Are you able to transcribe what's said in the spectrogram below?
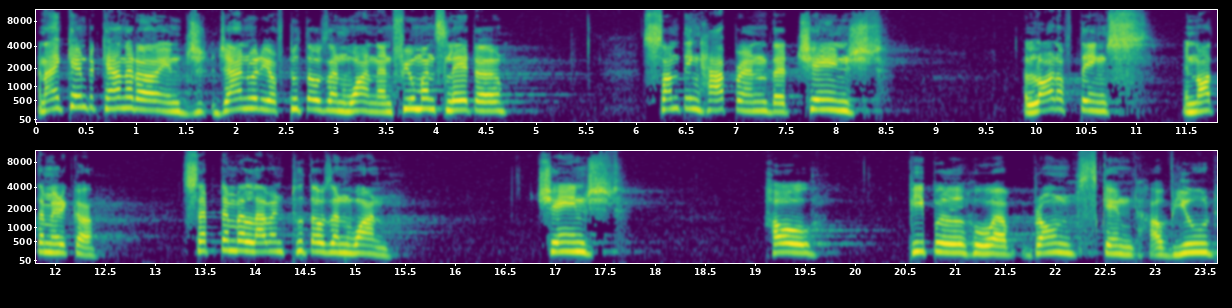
And I came to Canada in J- January of 2001, and a few months later, something happened that changed a lot of things in North America. September 11, 2001, changed how people who are brown skinned are viewed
